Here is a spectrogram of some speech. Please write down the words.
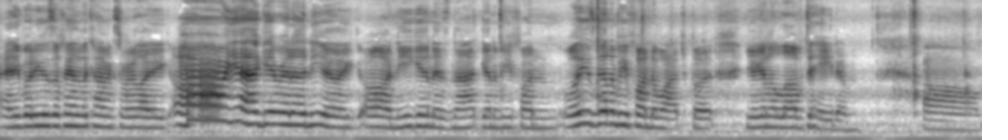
anybody who's a fan of the comics were like, "Oh yeah, get rid of Negan. like oh Negan is not gonna be fun. Well, he's gonna be fun to watch, but you're gonna love to hate him." Um,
